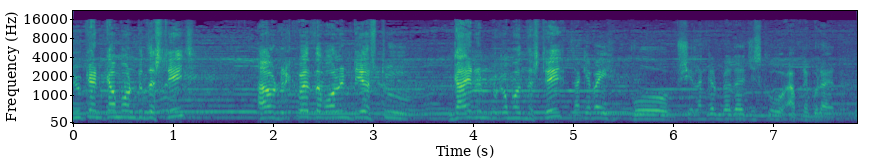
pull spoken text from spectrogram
You can come onto the stage. I would request the volunteers to guide him to come on the stage. जाकिर भाई वो श्रीलंकन ब्रदर जिसको आपने बुलाया था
